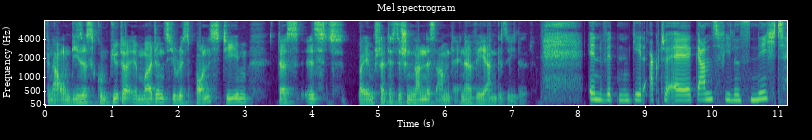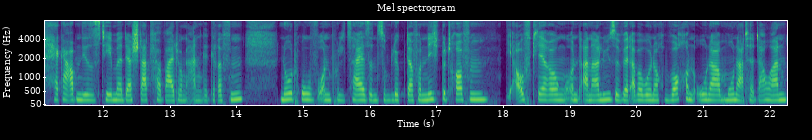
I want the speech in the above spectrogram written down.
Genau, und dieses Computer Emergency Response Team, das ist beim Statistischen Landesamt NRW angesiedelt. In Witten geht aktuell ganz vieles nicht. Hacker haben die Systeme der Stadtverwaltung angegriffen. Notruf und Polizei sind zum Glück davon nicht betroffen. Die Aufklärung und Analyse wird aber wohl noch Wochen oder Monate dauern.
